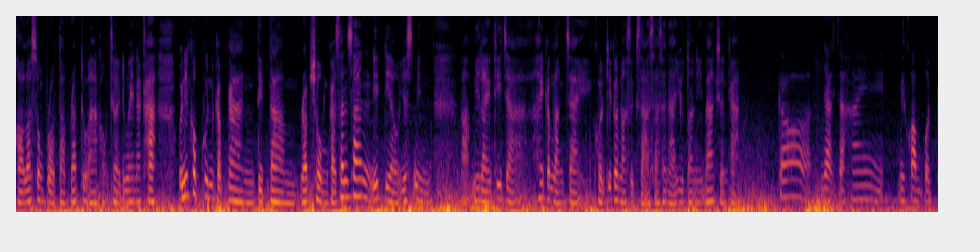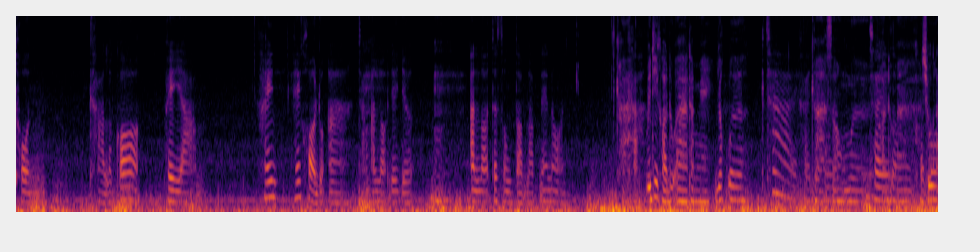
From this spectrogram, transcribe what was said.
ขอเราทรงโปรดตอบรับดุอาของเธอด้วยนะคะ วันนี้ขอบคุณกับการติดตามรับชมค่ะสั้น ๆ นิดเดียวยัสมินอะมีอะไรที่จะให้กำลังใจคนที่กำลังศึกษาศาสนาอยู่ตอนนี้บ้างเชิญค่ะ ก็อยากจะให้มีความอดทนค่ะแล้วก็พยายามให้ให้ขอดุอาจากอัลเลอฮ์เยอะอืมๆอัลเลอฮ์จะทรงตอบรับแน่นอน ค่ะค่ะ วิธีขอดุอาทำไง ยกมือใช่ค่ะค่ะสองมือใช่ขอดุอาขอดุอาช่วง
